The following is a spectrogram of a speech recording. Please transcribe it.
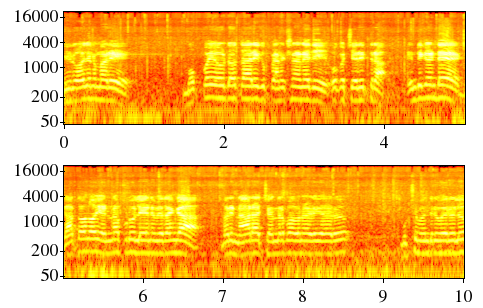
ఈ రోజున మరి ముప్పై ఒకటో తారీఖు పెన్షన్ అనేది ఒక చరిత్ర. ఎందుకంటే గతంలో ఎన్నప్పుడూ లేని విధంగా మరి నారా చంద్రబాబు నాయుడు గారు ముఖ్యమంత్రి వర్యులు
